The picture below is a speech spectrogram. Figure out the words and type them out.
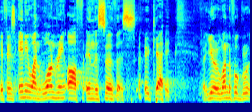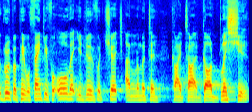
if there's anyone wandering off in the service, okay. But you're a wonderful group of people. Thank you for all that you do for Church Unlimited Kaitaia. God bless you.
